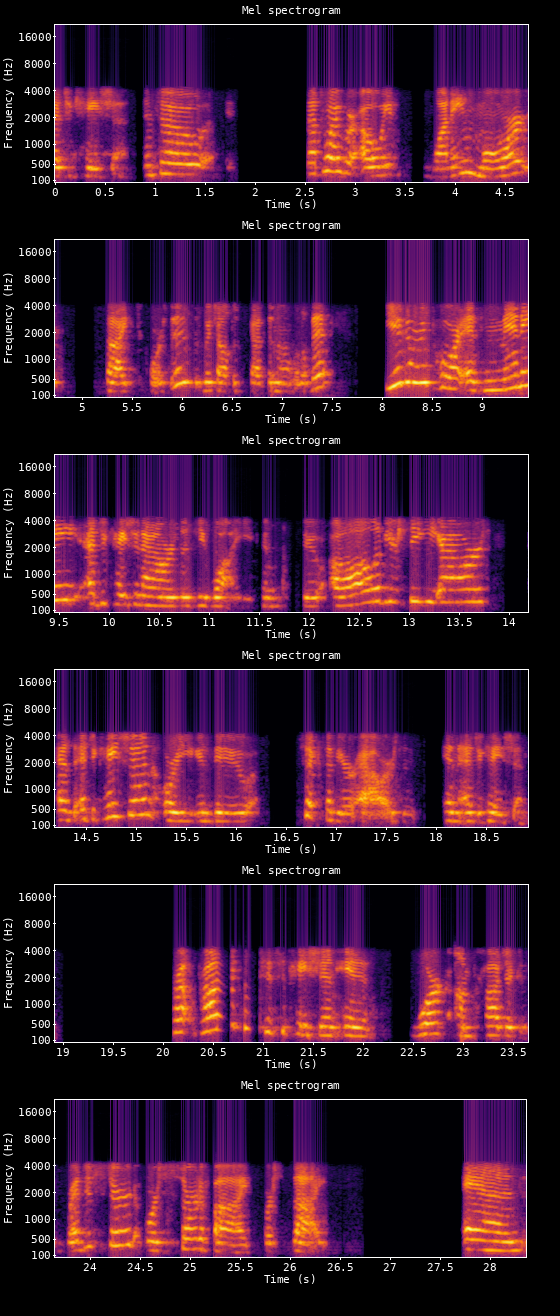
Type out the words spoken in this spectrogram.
education. And so that's why we're always wanting more sites courses, which I'll discuss in a little bit. You can report as many education hours as you want. You can do all of your CE hours as education, or you can do six of your hours in, in education. Pro project participation is work on projects registered or certified for sites. And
